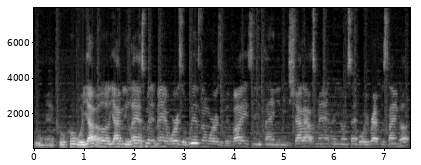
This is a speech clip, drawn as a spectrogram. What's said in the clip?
Cool, man. Cool, cool. Well, y'all, uh, y'all have any last minute, man, words of wisdom, words of advice, anything, any shout outs, man? You know what I'm saying? Before we wrap this thing up.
